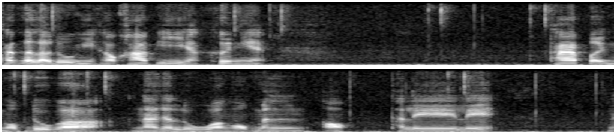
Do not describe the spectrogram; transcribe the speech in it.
ถ้าเกิดเราดูอย่างนี้คร่าวๆ PE หักขึ้นเนี่ย ถ้าเปิดงบดูก็น่าจะรู้ว่างบมันออกทะเลเละแ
